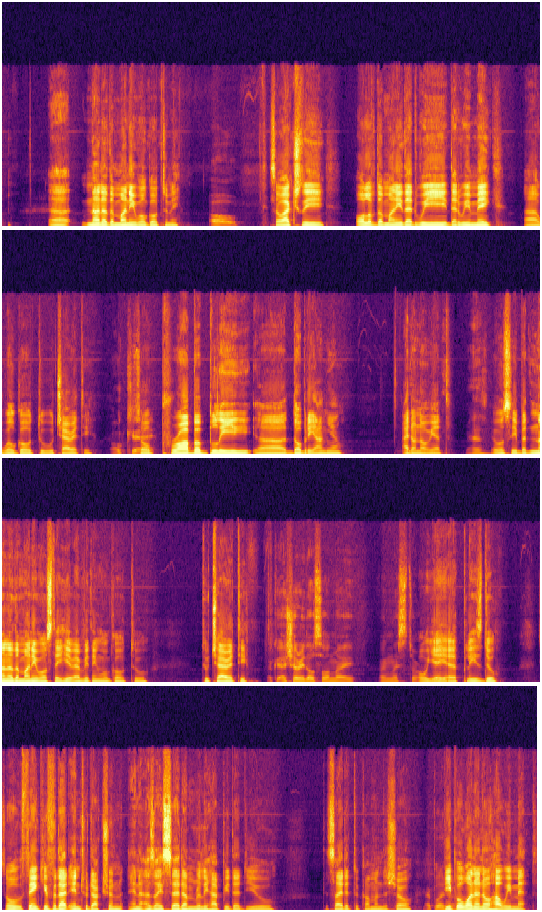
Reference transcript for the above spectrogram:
uh, none of the money will go to me. Oh, So actually, all of the money that we that we make uh, will go to charity. okay. So probably uh, Dobrý anjel. I don't know yet. yes. We'll see. But none of the money will stay here. Everything will go to to charity. Okay, I share it also on my on my store. Oh yeah, yeah. Please do. So thank you for that introduction. And as I said, I'm really happy that you decided to come on the show. My pleasure. People want to know how we met.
